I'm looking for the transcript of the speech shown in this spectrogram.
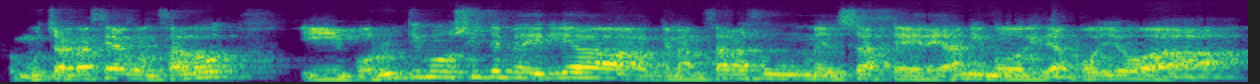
Pues muchas gracias, Gonzalo. Y por último, sí te pediría que lanzaras un mensaje de ánimo y de apoyo a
